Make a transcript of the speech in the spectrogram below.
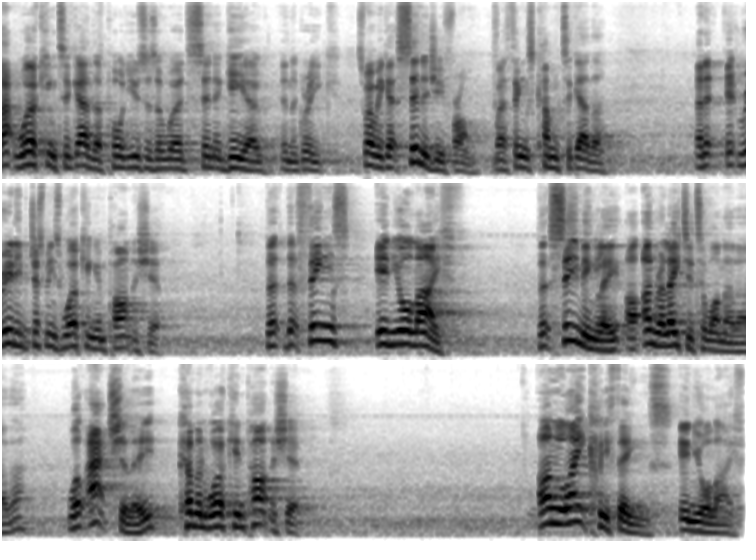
That working together, Paul uses a word synergio in the Greek. It's where we get synergy from, where things come together. And it, it really just means working in partnership. That, that things in your life that seemingly are unrelated to one another will actually come and work in partnership. Unlikely things in your life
